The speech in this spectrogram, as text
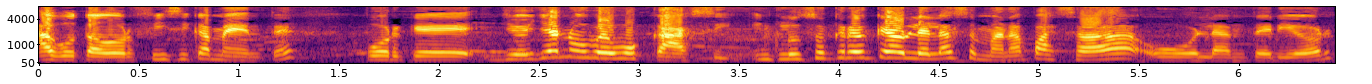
agotador físicamente porque yo ya no bebo casi. Incluso creo que hablé la semana pasada o la anterior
